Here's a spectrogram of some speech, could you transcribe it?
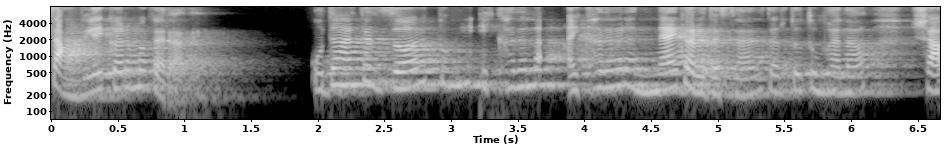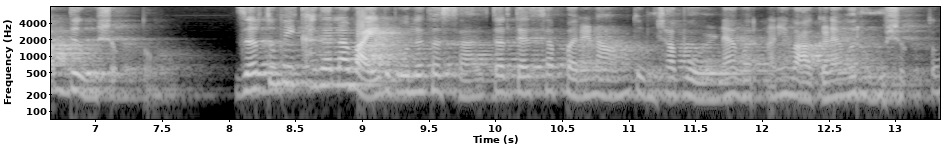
चांगले कर्म करावे. उदाहरणार्थ जर तुम्ही एखाद्याला एखाद्यावर अन्याय करत असाल तर तो तुम्हाला शाप देऊ शकतो. जर तुम्ही एखाद्याला वाईट बोलत असाल तर त्याचा परिणाम तुमच्या बोलण्यावर आणि वागण्यावर होऊ शकतो.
